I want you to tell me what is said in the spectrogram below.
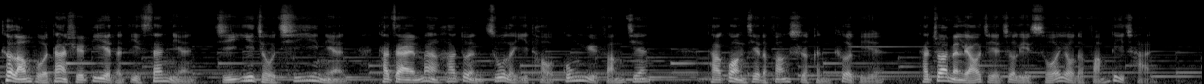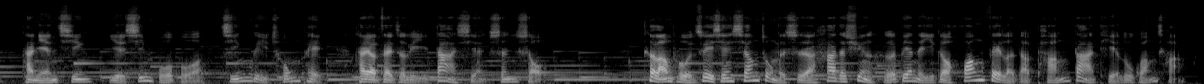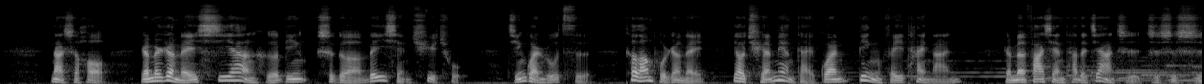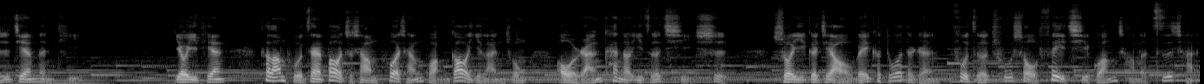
特朗普大学毕业的第三年，即1971年，他在曼哈顿租了一套公寓房间。他逛街的方式很特别。他专门了解这里所有的房地产。他年轻，野心勃勃，精力充沛。他要在这里大显身手。特朗普最先相中的是哈德逊河边的一个荒废了的庞大铁路广场。那时候，人们认为西岸河滨是个危险去处。尽管如此，特朗普认为要全面改观并非太难。人们发现它的价值只是时间问题。有一天，特朗普在报纸上破产广告一栏中偶然看到一则启事，说一个叫维克多的人负责出售废弃广场的资产。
